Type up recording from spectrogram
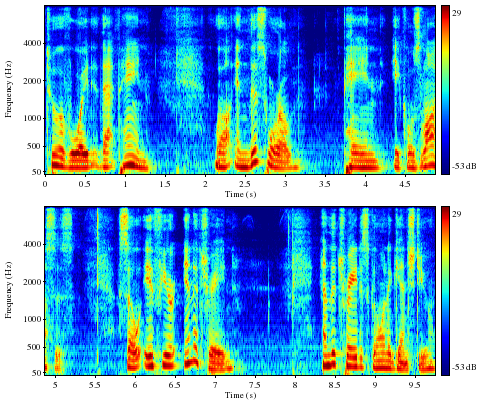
to avoid that pain. Well, in this world, pain equals losses. So if you're in a trade and the trade is going against you,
